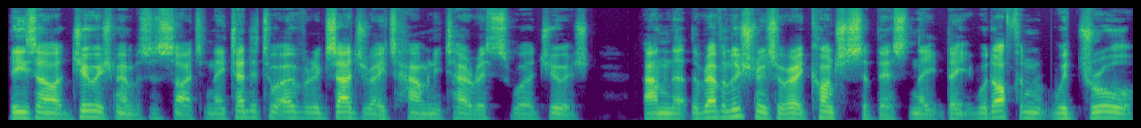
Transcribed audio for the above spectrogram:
these are Jewish members of society, and they tended to over exaggerate how many terrorists were Jewish. And that the revolutionaries were very conscious of this, and they, they would often withdraw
